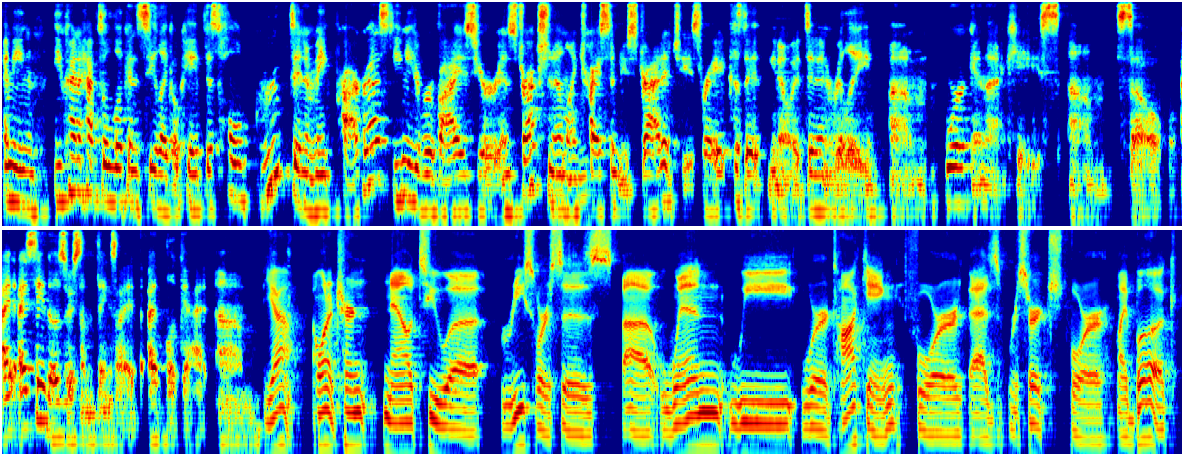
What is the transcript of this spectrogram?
i mean you kind of have to look and see like okay if this whole group didn't make progress you need to revise your instruction and like mm-hmm. try some new strategies right? Because it you know it didn't really um, work in that case. Um, so I, I, say those are some things i'd, I'd look at um, yeah. I want to turn now to uh, resources uh, when we were talking for as research for my book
